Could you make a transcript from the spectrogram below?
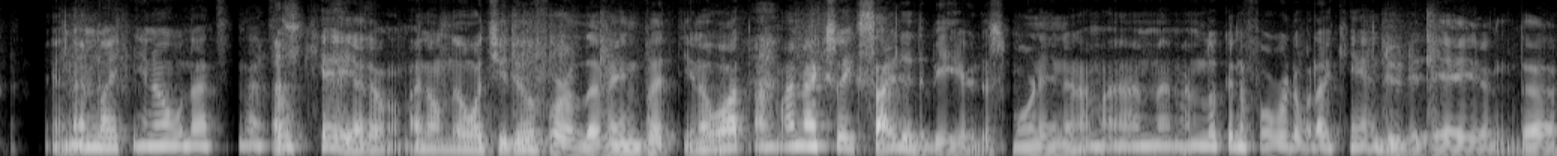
and I'm like, you know, that's that's That's- okay. I don't I don't know what you do for a living, but you know what? I'm I'm actually excited to be here this morning, and I'm I'm I'm- I'm looking forward to what I can do today, and. uh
